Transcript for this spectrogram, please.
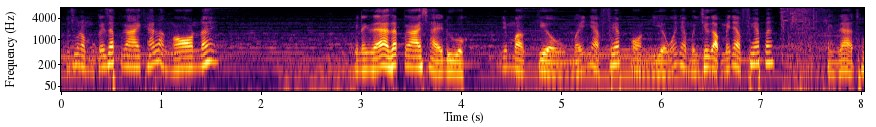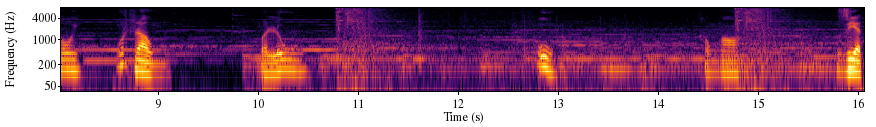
Nói chung là một cái giáp gai khá là ngon đấy mình đánh giá là giáp gai xài được. Nhưng mà kiểu mấy nhà phép còn nhiều quá nhà mình chưa gặp mấy nhà phép ấy. Thành ra là thôi hút rồng blue u. Uh. không ngon. Diệt.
